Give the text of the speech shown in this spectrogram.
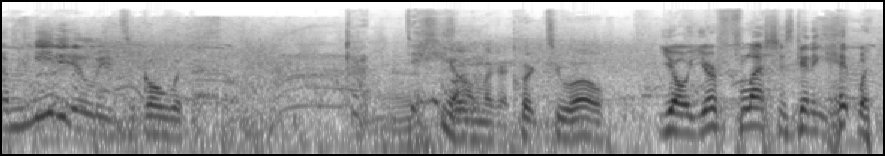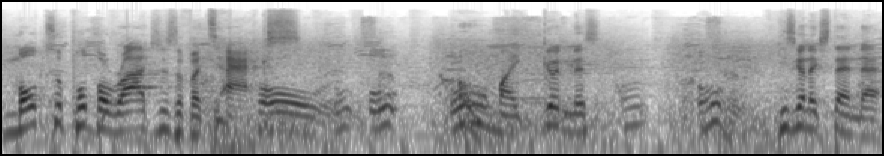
immediately to go with that. God Damn. Looking like a quick 2-0. Yo, your flesh is getting hit with multiple barrages of attacks. Oh, oh, oh my goodness. Oh, Oh, he's gonna extend that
